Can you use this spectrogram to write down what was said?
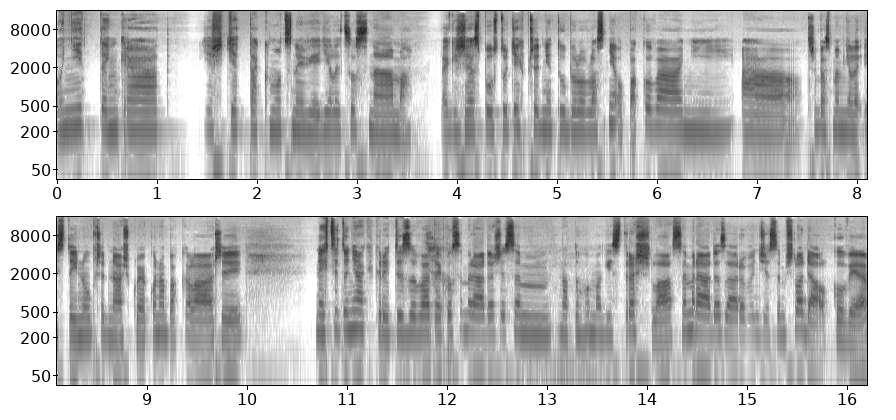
oni tenkrát ještě tak moc nevěděli, co s náma. Takže spoustu těch předmětů bylo vlastně opakování a třeba jsme měli i stejnou přednášku jako na bakaláři, Nechci to nějak kritizovat, jako jsem ráda, že jsem na toho magistra šla, jsem ráda zároveň, že jsem šla dálkově,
